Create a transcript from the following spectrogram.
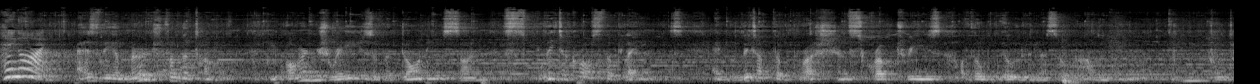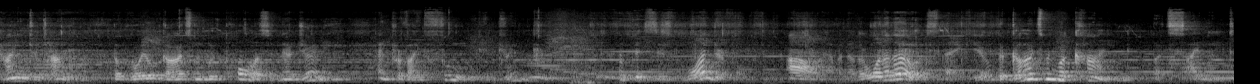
Hang on. As they emerged from the tunnel, the orange rays of the dawning sun split across the plains and lit up the brush and scrub trees of the wilderness around them. From time to time, the royal guardsmen would pause in their journey and provide food and drink. This is wonderful. I'll have another one of those, thank you. The guardsmen were kind but silent.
